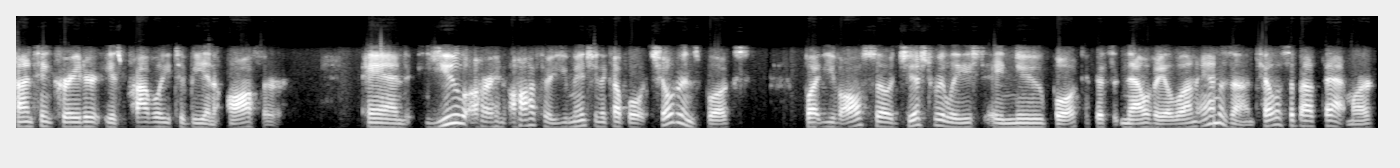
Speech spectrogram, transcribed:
content creator is probably to be an author. And you are an author. You mentioned a couple of children's books, but you've also just released a new book that's now available on Amazon. Tell us about that, Mark.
